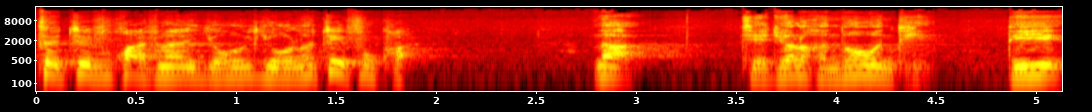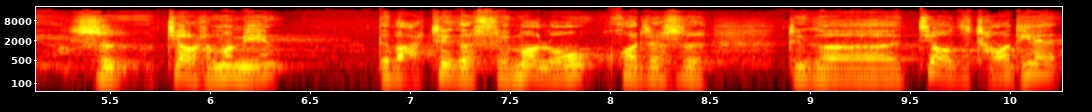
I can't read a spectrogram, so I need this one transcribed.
在这幅画上有有了这幅款，那解决了很多问题。第一是叫什么名，对吧？这个水墨龙或者是这个轿子朝天，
